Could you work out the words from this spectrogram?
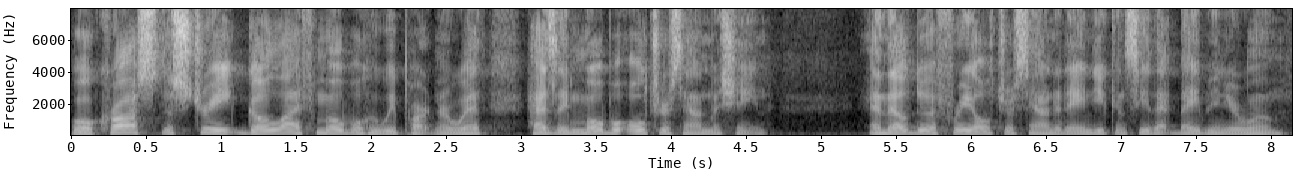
Well, across the street, Go Life Mobile, who we partner with, has a mobile ultrasound machine. And they'll do a free ultrasound today, and you can see that baby in your womb. Amen.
